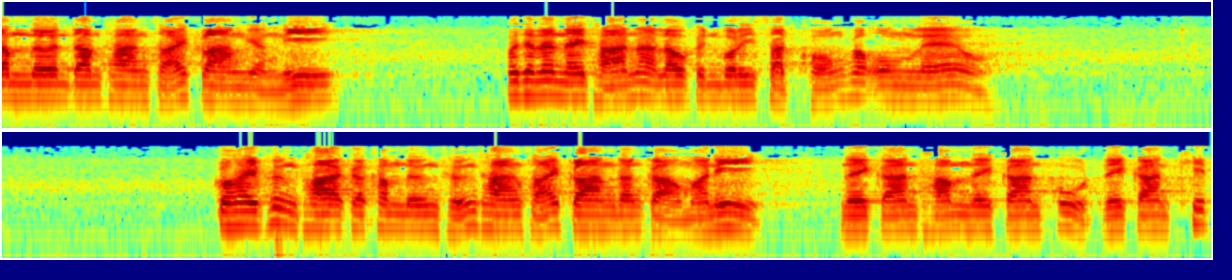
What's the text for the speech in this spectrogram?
ดำเนินตามทางสายกลางอย่างนี้ เพราะฉะนั้นในฐานะเราเป็นบริษัทของพระองค์แล้ว ก็ให้พึ่งพากระคำนึงถึงทางสายกลางดังกล่าวมานี่ ในการทำในการพูดในการคิด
